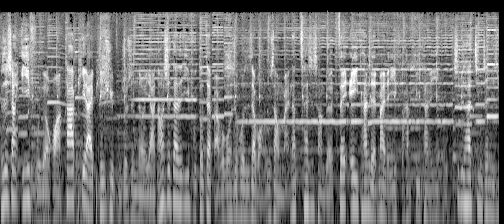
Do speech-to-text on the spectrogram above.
可是像衣服的话，大家批来批去不就是那样？然后现在的衣服都在百货公司或者是在网络上买，那菜市场的在 A 摊的卖的衣服和 B 摊的衣服，是不是它竞争力是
